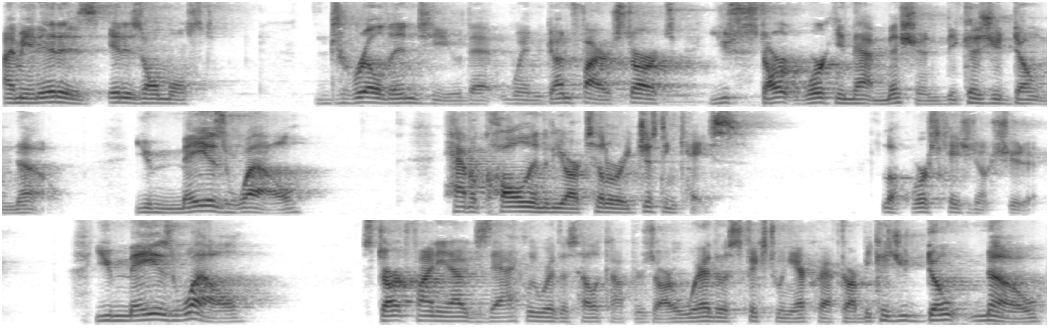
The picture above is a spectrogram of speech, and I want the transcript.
I mean, it is it is almost drilled into you that when gunfire starts, you start working that mission because you don't know. You may as well have a call into the artillery just in case. Look, worst case, you don't shoot it. You may as well start finding out exactly where those helicopters are, where those fixed wing aircraft are, because you don't know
